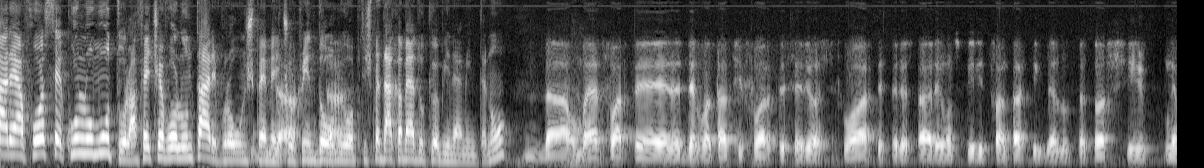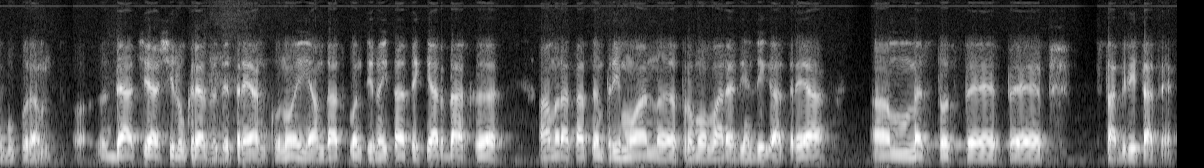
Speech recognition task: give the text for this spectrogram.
și- care a fost secund lui Mutu la FC Voluntari vreo 11 Da, meciuri prin da. 2018, dacă mi-aduc eu bine aminte, nu? Da, un băiat foarte devotat și foarte serios. Foarte serios. Are un spirit fantastic de luptător și ne bucurăm. De aceea și lucrează de trei ani cu noi. I-am dat continuitate, chiar dacă am ratat în primul an uh, promovarea din Liga 3 am mers tot pe, pe stabilitate.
